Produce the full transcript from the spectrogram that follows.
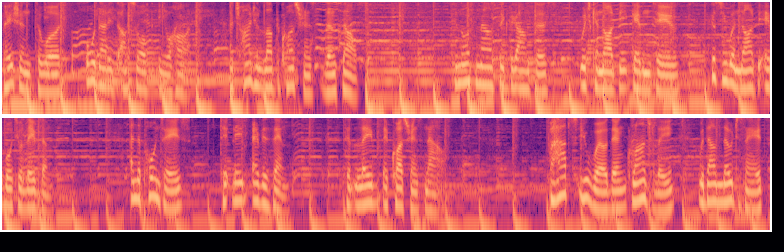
Patient toward all that is unsolved in your heart, and try to love the questions themselves. Do not now seek the answers which cannot be given to you, because you will not be able to live them. And the point is to leave everything, to leave the questions now. Perhaps you will then gradually, without noticing it,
